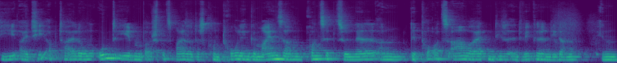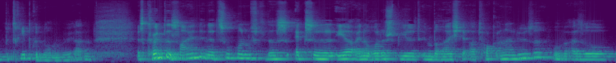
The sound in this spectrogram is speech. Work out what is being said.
die IT-Abteilung und eben beispielsweise das Controlling gemeinsam konzeptionell an Reports arbeiten, diese entwickeln, die dann in Betrieb genommen werden. Es könnte sein in der Zukunft, dass Excel eher eine Rolle spielt im Bereich der Ad-Hoc-Analyse, wo wir also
